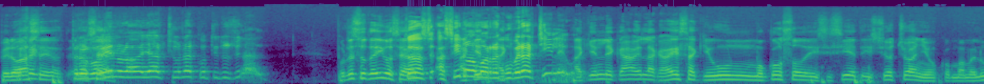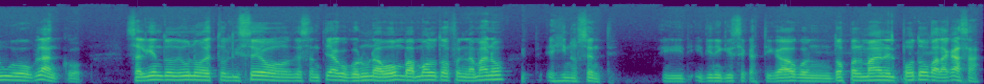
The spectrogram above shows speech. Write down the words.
Pero hace- pero o el sea- gobierno lo va a llevar al Tribunal Constitucional. Por eso te digo, o sea... Entonces, así no quién- vamos a recuperar Chile. güey. ¿A quién le cabe en la cabeza que un mocoso de 17, 18 años con mameluco blanco, saliendo de uno de estos liceos de Santiago con una bomba Molotov en la mano, es inocente? Y, y tiene que irse castigado con dos palmadas en el poto para la casa.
